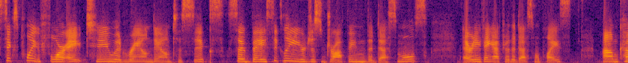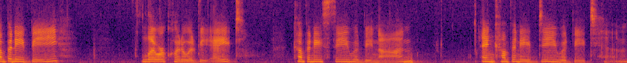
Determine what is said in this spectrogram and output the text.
6.482 would round down to 6. So basically you're just dropping the decimals, everything after the decimal place. Um, company B, lower quota would be 8. Company C would be 9. And company D would be 10.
